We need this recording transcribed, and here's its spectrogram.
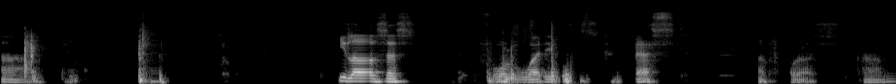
um, He loves us for what is best uh, for us. Um,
